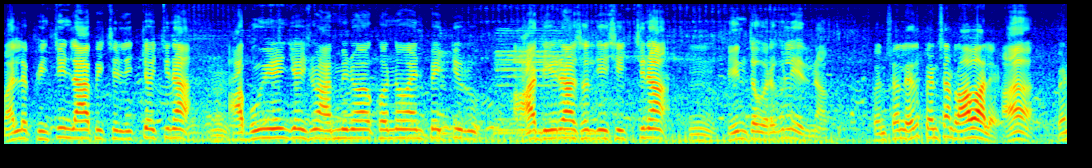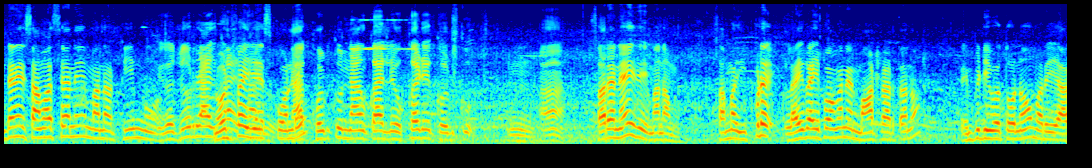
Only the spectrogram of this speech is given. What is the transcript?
మళ్ళీ పింఛన్లు ఆ పింఛన్లు ఇచ్చి వచ్చిన ఆ భూమి ఏం చేసినా అమ్మినో కొన్నో అని పెట్టిర్రు ఆ ధీరాసులు చేసి ఇచ్చిన. ఇంతవరకు లేదు నాకు పెన్షన్ లేదు పెన్షన్ రావాలి. వెంటనే సమస్యని మన టీం ఇక చూడరాదు నోటిఫై. చేసుకోండి. కొడుకు నాకు ఒక్కడే కొడుకు. సరేనే ఇది మనం సమ ఇప్పుడే లైవ్ అయిపోగా నేను మాట్లాడతాను. ఎంపీడీఓతోనో మరి ఆ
